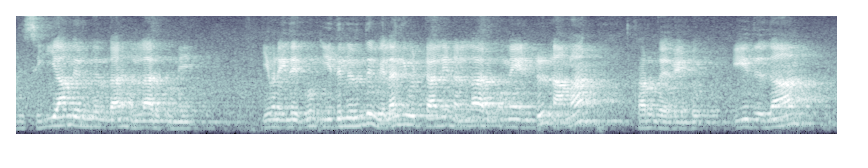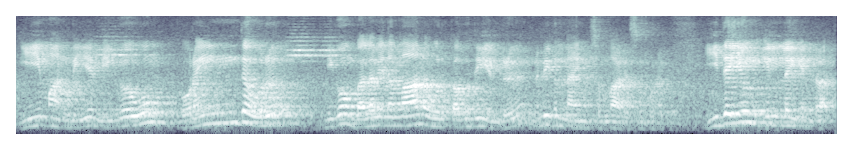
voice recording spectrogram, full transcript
இது செய்யாமல் இருந்திருந்தால் நல்லா இருக்குமே. இவன் இதை இதிலிருந்து விலகிவிட்டாலே நல்லா இருக்குமே என்று நாம் கருத வேண்டும். இதுதான் ஈமானுடைய மிகவும் குறைந்த ஒரு மிகவும் பலவீனமான ஒரு பகுதி என்று நபிகள் நாயகம் அரசு சொல்கிறார் இதையும் இல்லை என்றார்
